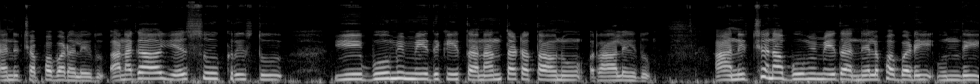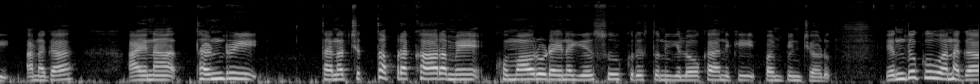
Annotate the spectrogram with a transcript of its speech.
అని చెప్పబడలేదు. అనగా యేసు క్రీస్తు ఈ భూమి మీదకి తనంతట తాను రాలేదు. ఆ నిచ్చెన భూమి మీద నిలపబడి ఉంది అనగా ఆయన తండ్రి తన చిత్త ప్రకారమే కుమారుడైన యేసుక్రీస్తుని ఈ లోకానికి పంపించాడు. ఎందుకు అనగా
